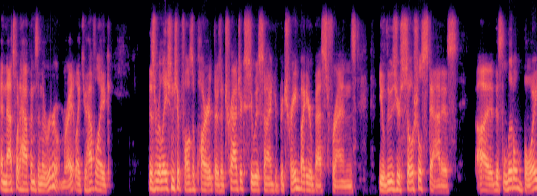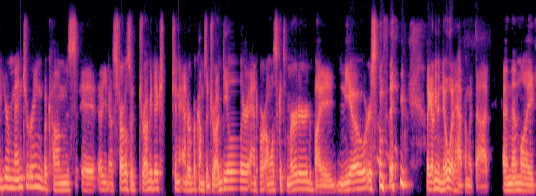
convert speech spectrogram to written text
and that's what happens in the room, right? Like you have like this relationship falls apart. There's a tragic suicide. You're betrayed by your best friends. You lose your social status uh, this little boy you're mentoring becomes a, a, you know struggles with drug addiction and or becomes a drug dealer and or almost gets murdered by neo or something like i don't even know what happened with that and then like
